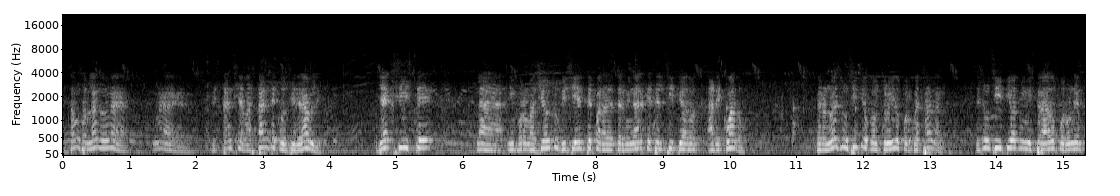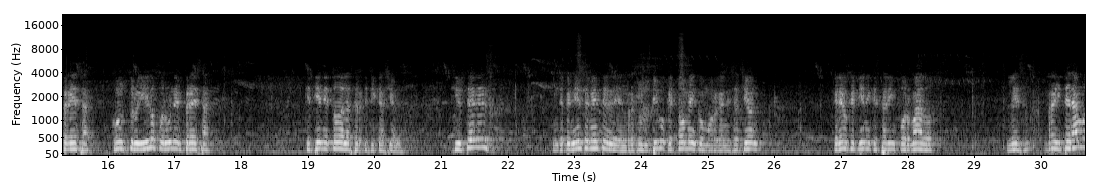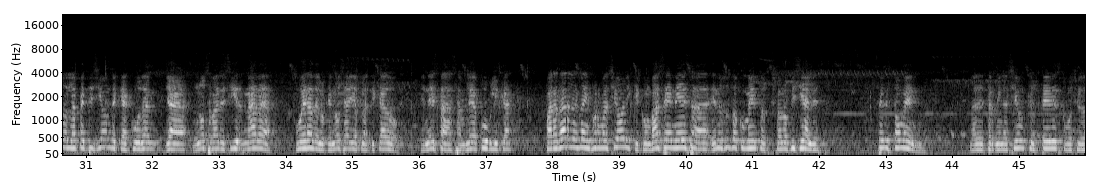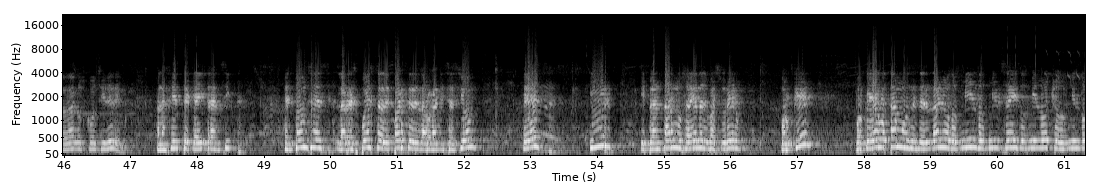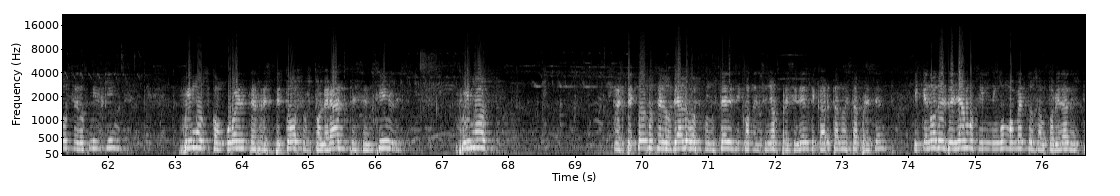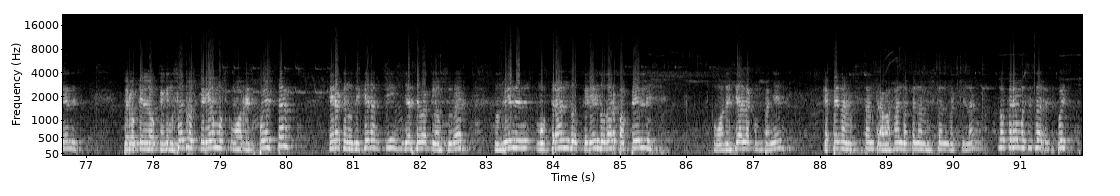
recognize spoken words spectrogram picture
Estamos hablando de una, distancia bastante considerable ya existe la información suficiente para determinar que es el sitio adecuado. Pero no es un sitio construido por Quetzalan, es un sitio administrado por una empresa, construido por una empresa que tiene todas las certificaciones. Si ustedes, independientemente del resolutivo que tomen como organización, creo que tienen que estar informados, les reiteramos la petición de que acudan, ya no se va a decir nada fuera de lo que no se haya platicado en esta asamblea pública, para darles la información y que con base en, en esos documentos que son oficiales, ustedes tomen la determinación que ustedes como ciudadanos consideren. A la gente que ahí transita. Entonces, la respuesta de parte de la organización es ir y plantarnos allá en el basurero. ¿Por qué? Porque ya votamos desde el año 2000, 2006, 2008, 2012, 2015. Fuimos congruentes, respetuosos, tolerantes, sensibles. Fuimos respetuosos en los diálogos con ustedes y con el señor presidente que ahorita no está presente y que no desdeñamos en ningún momento su autoridad de ustedes, pero que lo que nosotros queríamos como respuesta era que nos dijeran sí, ya se va a clausurar. Nos vienen mostrando, queriendo dar papeles, como decía la compañera, que apenas nos están trabajando, apenas nos están maquilando. No queremos esa respuesta.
